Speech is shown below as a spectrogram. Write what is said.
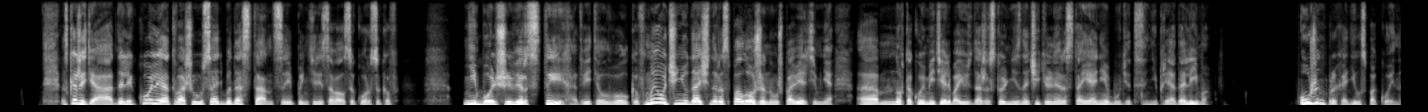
— Скажите, а далеко ли от вашей усадьбы до станции? — поинтересовался Корсаков. «Не больше версты», — ответил Волков. «Мы очень удачно расположены, уж поверьте мне. А, но в такую метель, боюсь, даже столь незначительное расстояние будет непреодолимо». Ужин проходил спокойно.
